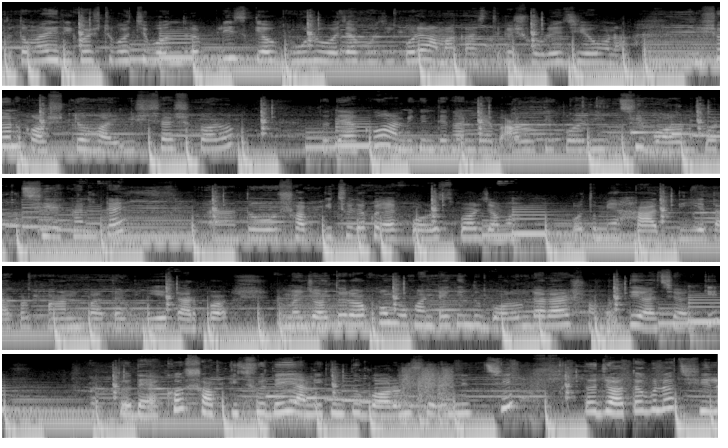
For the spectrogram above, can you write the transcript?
তো তোমাদের রিকোয়েস্ট করছি বন্ধুরা প্লিজ কেউ ভুল বোঝাবুঝি করে আমার কাছ থেকে সরে যেও না। ভীষণ কষ্ট হয়, বিশ্বাস করো। তো দেখো, আমি কিন্তু এখানটায় আরতি করে নিচ্ছি, বরণ করছি এখানটায়। তো সব কিছু দেখো, এক পরস্পর যেমন প্রথমে হাত দিয়ে, তারপর পান পাতা দিয়ে, তারপর মানে যত রকম, ওখানটায় কিন্তু বরণ ডালার সমৃদ্ধি আছে আর কি। তো দেখো সব কিছু দিয়েই আমি কিন্তু বরণ সেরে নিচ্ছি। তো যতগুলো ছিল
